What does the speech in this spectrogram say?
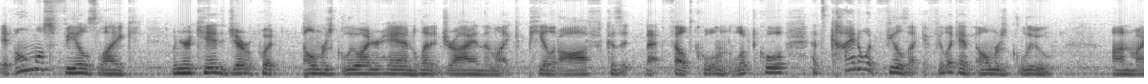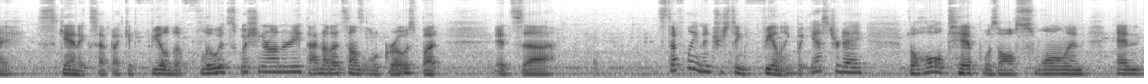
it almost feels like when you're a kid, did you ever put Elmer's glue on your hand, let it dry, and then like peel it off because it that felt cool and it looked cool? That's kind of what it feels like. I feel like I have Elmer's glue on my skin, except I could feel the fluid squishing underneath. I know that sounds a little gross, but it's uh, it's definitely an interesting feeling. But yesterday, the whole tip was all swollen, and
